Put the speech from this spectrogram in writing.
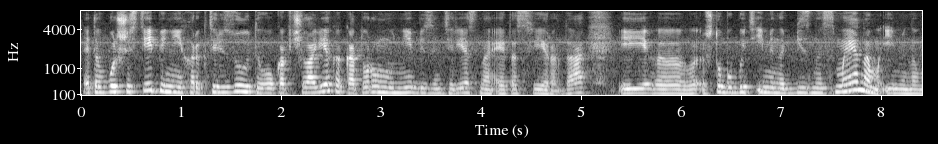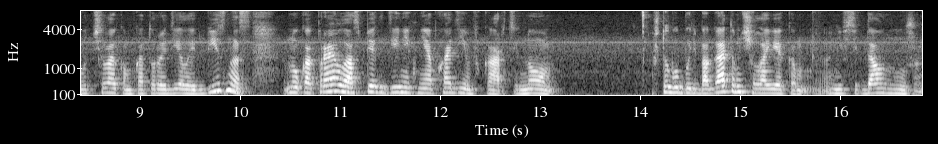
Это в большей степени характеризует его как человека, которому не безинтересна эта сфера, да, и чтобы быть именно бизнесменом, именно вот человеком, который делает бизнес, ну, как правило, аспект денег необходим в карте, но чтобы быть богатым человеком, не всегда он нужен.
